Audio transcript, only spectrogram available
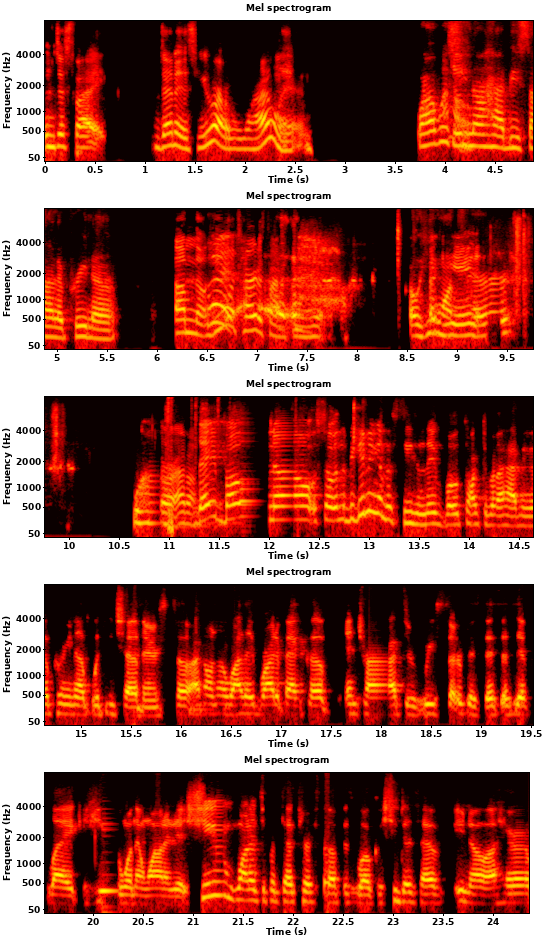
I'm just like Dennis, you are wilding. Why would she not have you sign a prenup? Um, no, he wants her to sign a prenup, Oh, he wants her. Don't. They both know. So in the beginning of the season, they both talked about having a prenup with each other. So I don't know why they brought it back up and tried to resurface this as if like he the one that wanted it. She wanted to protect herself as well because she does have you know a hair.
